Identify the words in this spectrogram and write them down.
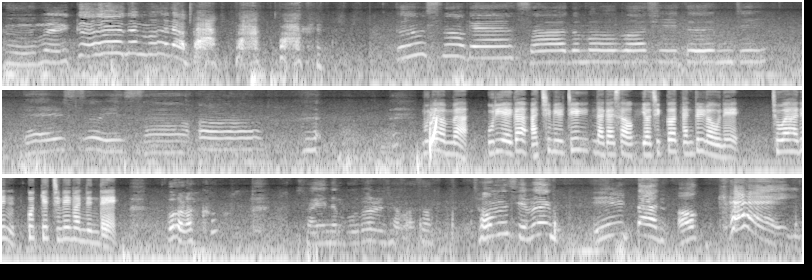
꿈을 꾸는 문화 팍팍팍. 꿈속에서도 무엇이든지 될 수 있어. 문어 엄마 우리 애가 아침 일찍 나가서 여지껏 안 들러오네. 좋아하는 꽃게찜에 왔는데. 뭐라고? 저희는 문어를 잡아서 점심은 일단 오케이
